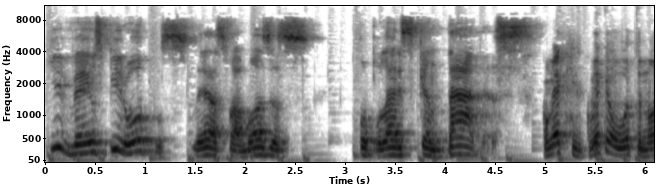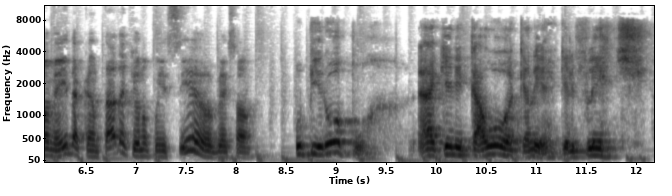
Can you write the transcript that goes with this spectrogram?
que vem os piropos, né, as famosas populares cantadas. Como é, que, como é que é o outro nome aí da cantada que eu não conhecia, Beisola? O piropo é aquele caô, aquele, aquele flerte,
